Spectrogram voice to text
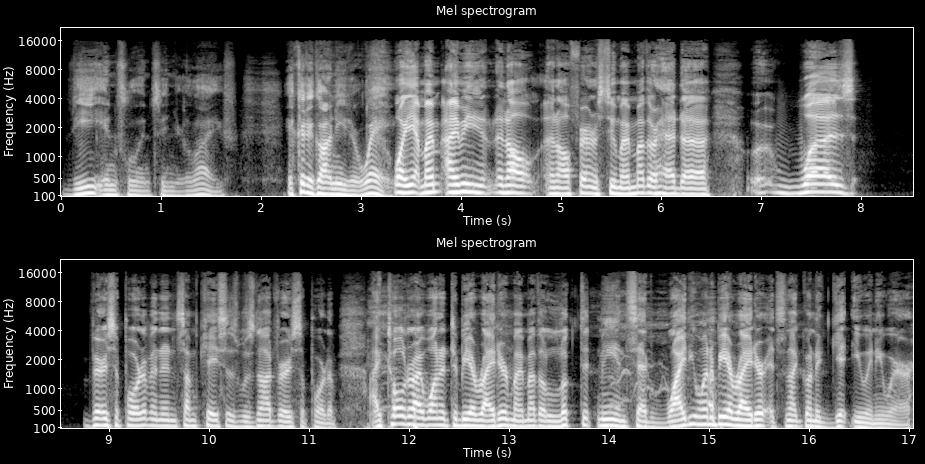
the influence in your life, it could have gone either way. Well, yeah, my, I mean, in all in all fairness, too, my mother had uh, was very supportive, and in some cases was not very supportive. I told her I wanted to be a writer, and my mother looked at me and said, "Why do you want to be a writer? It's not going to get you anywhere."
